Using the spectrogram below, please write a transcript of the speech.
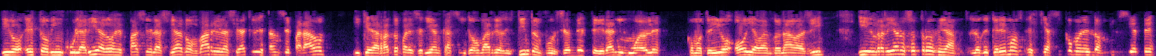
Digo, esto vincularía dos espacios de la ciudad, dos barrios de la ciudad que hoy están separados y que de rato parecerían casi dos barrios distintos en función de este gran inmueble, como te digo, hoy abandonado allí. Y en realidad nosotros, mira, lo que queremos es que así como en el 2007,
